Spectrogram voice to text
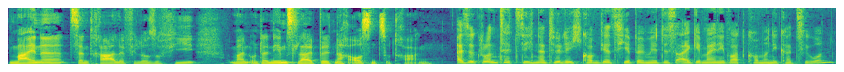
meine zentrale Philosophie, mein Unternehmensleitbild nach außen zu tragen? Also grundsätzlich natürlich kommt jetzt hier bei mir das allgemeine Wort Kommunikation.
